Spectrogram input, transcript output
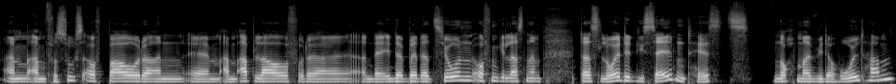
am, am Versuchsaufbau oder an, ähm, am Ablauf oder an der Interpretation offen gelassen haben, dass Leute dieselben Tests nochmal wiederholt haben,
